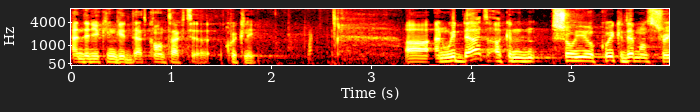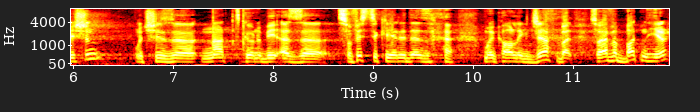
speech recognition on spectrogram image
and then you can get that contact uh, quickly. Uh, and with that, I can show you a quick demonstration, which is uh, not going to be as uh, sophisticated as my colleague Jeff. But so I have a button here.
